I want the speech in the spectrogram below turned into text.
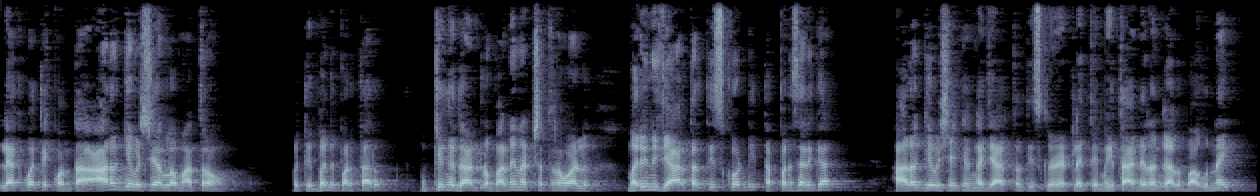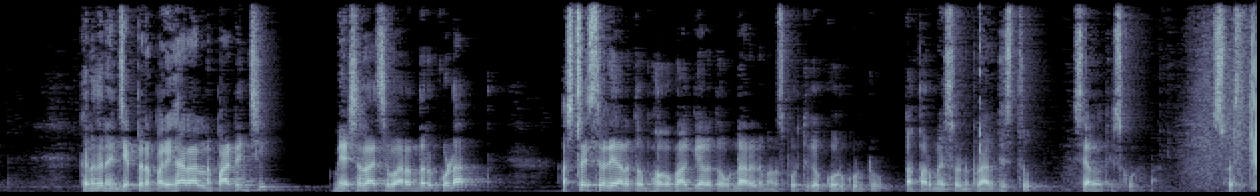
లేకపోతే కొంత ఆరోగ్య విషయాల్లో మాత్రం కొంత ఇబ్బంది పడతారు. ముఖ్యంగా దాంట్లో భరణి నక్షత్రం వాళ్ళు మరిన్ని జాగ్రత్తలు తీసుకోండి తప్పనిసరిగా. ఆరోగ్య విషయకంగా జాగ్రత్తలు తీసుకునేటట్లయితే మిగతా అన్ని రంగాలు బాగున్నాయి. కనుక నేను చెప్పిన పరిహారాలను పాటించి మేషరాశి వారందరూ కూడా అష్టైశ్వర్యాలతో భోగభాగ్యాలతో ఉండాలని మనస్ఫూర్తిగా కోరుకుంటూ ఆ పరమేశ్వరుని ప్రార్థిస్తూ సెలవు తీసుకుంటున్నాను. స్వస్తి.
